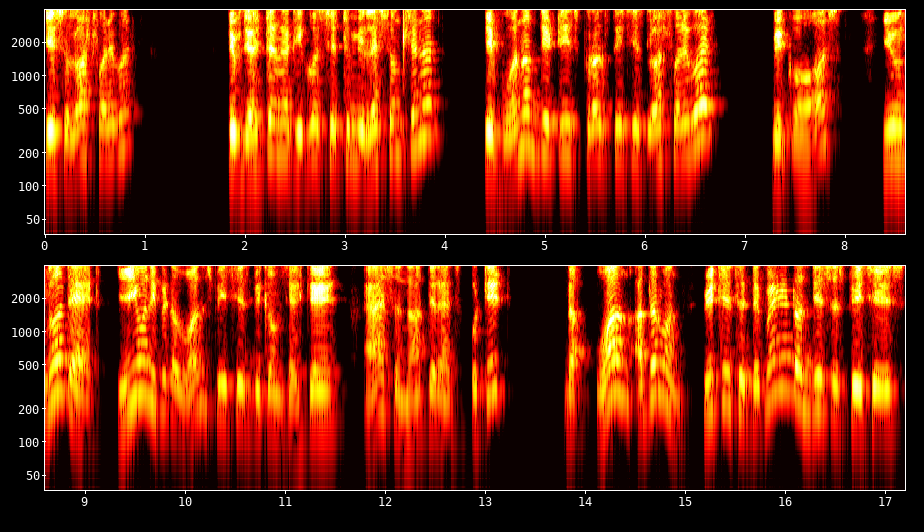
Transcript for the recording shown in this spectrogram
is lost forever? If the Western Ghats ecosystem be less functional, if one of the trees, frog species is lost forever? Because you know that even if it is one species becomes extinct, as Nadir has put it, the one other one which is dependent on this species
